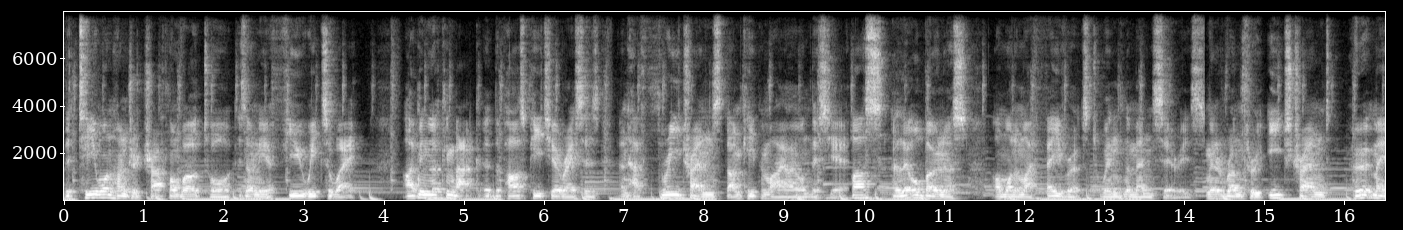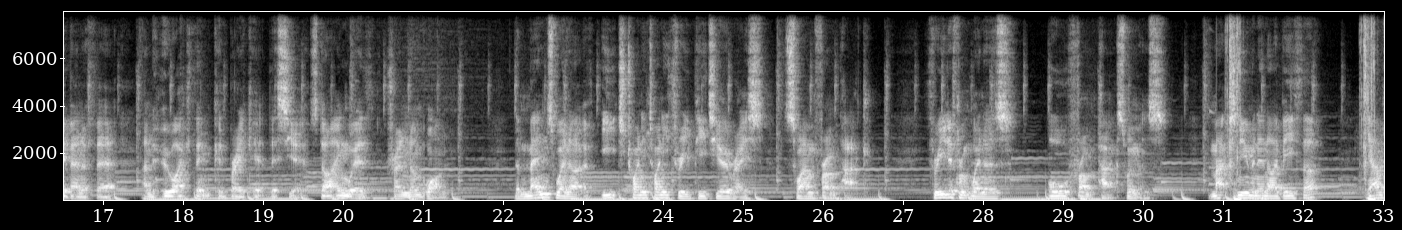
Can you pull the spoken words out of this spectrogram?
The T100 Triathlon World Tour is only a few weeks away. I've been looking back at the past PTO races and have three trends that I'm keeping my eye on this year, plus a little bonus on one of my favourites to win the men's series. I'm going to run through each trend, who it may benefit, and who I think could break it this year. Starting with trend number one. The men's winner of each 2023 PTO race swam front pack. Three different winners, all front pack swimmers. Max Neumann in Ibiza, Jan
